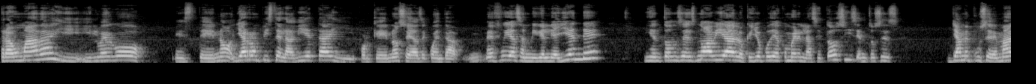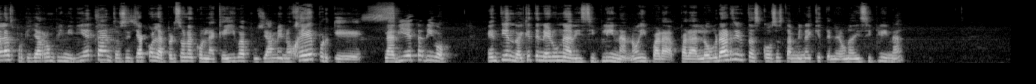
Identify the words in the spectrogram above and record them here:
traumada y, y luego, este, no, ya rompiste la dieta y porque, no sé, haz de cuenta, me fui a San Miguel de Allende y entonces no había lo que yo podía comer en la cetosis, entonces ya me puse de malas porque ya rompí mi dieta, entonces ya con la persona con la que iba, pues ya me enojé porque la dieta, digo, entiendo, hay que tener una disciplina, ¿no? Y para, para lograr ciertas cosas también hay que tener una disciplina.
